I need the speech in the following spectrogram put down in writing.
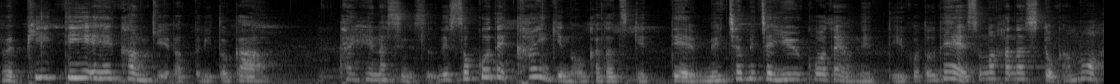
PTA 関係だったりとか大変らしいんですでそこで会議のお片付けってめちゃめちゃ有効だよねっていうことでその話とかも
